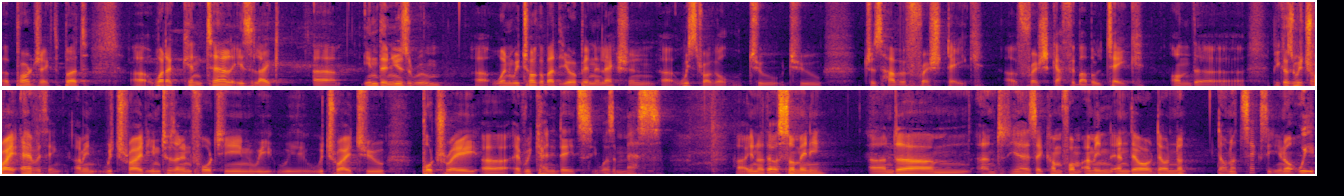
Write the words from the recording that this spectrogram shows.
a project. But uh, what I can tell is like uh, in the newsroom, uh, when we talk about the European election, uh, we struggle to to just have a fresh take, a fresh Café Babel take on the because we try everything. I mean, we tried in 2014. We we we tried to portray uh, every candidate. It was a mess. Uh, you know, there are so many, and um, and yes, they come from. I mean, and they're they're not they're not sexy. You know, we.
